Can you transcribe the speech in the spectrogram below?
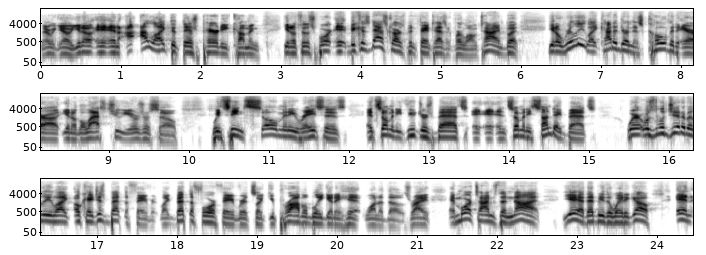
There we go. You know, and, and I, I, like that there's parity coming, you know, to the sport it, because NASCAR has been fantastic for a long time. But, you know, really like kind of during this COVID era, you know, the last two years or so, we've seen so many races and so many futures bets and, and so many Sunday bets where it was legitimately like, okay, just bet the favorite, like bet the four favorites. Like you're probably going to hit one of those, right? And more times than not, yeah, that'd be the way to go. And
